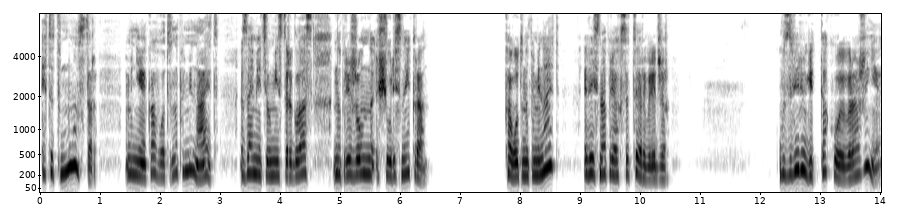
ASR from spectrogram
«Этот монстр мне кого-то напоминает», — заметил мистер Глаз, напряженно щурясь на экран. Кого-то напоминает? Весь напрягся Тервиллиджер. У зверюги такое выражение,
